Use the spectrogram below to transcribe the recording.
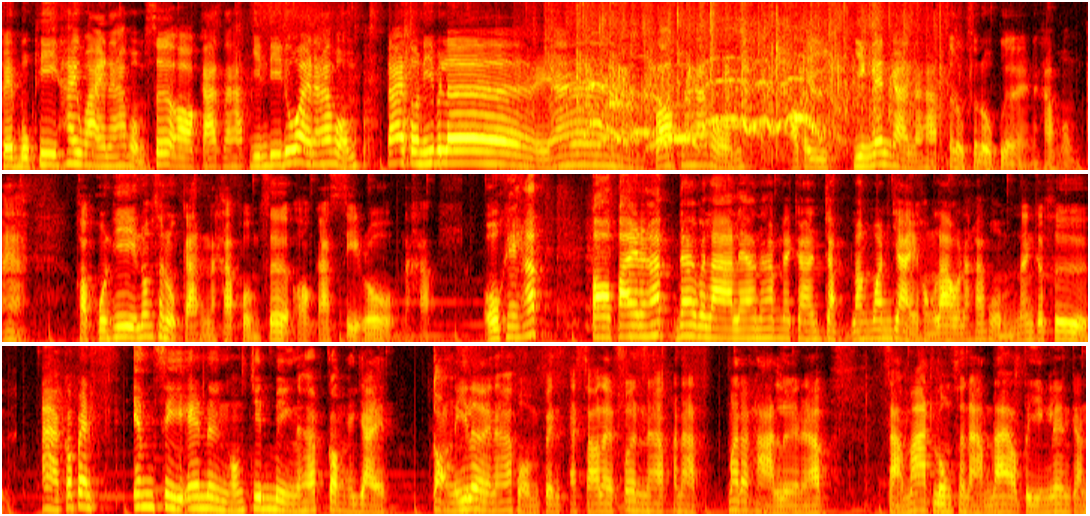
Facebook ที่ให้ไว้นะครับผมเซอร์ออกัสนะครับยินดีด้วยนะครับผมได้ตัวนี้ไปเลยอ่ากล็อกนะครับผมเอาไปยิงเล่นกันนะครับ สนุกสนุกเลยนะครับผมอ่าขอบคุณที่ร่วมสนุกกันนะครับผมเซอร์ออกัสซีโร่นะครับโอเคครับ ต่อไปนะครับได้เวลาแล้วนะครับในการจับรางวัลใหญ่ของเรานะครับผมนั่นก็คืออ่าก็เป็น M4A1 ของจินบิงนะครับกล่องใหญ่ๆกล่องนี้เลยนะครับผมเป็น Assault Rifle นะครับขนาดมาตรฐานเลยนะครับ สามารถลงสนามได้เอาไปยิงเล่นกัน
